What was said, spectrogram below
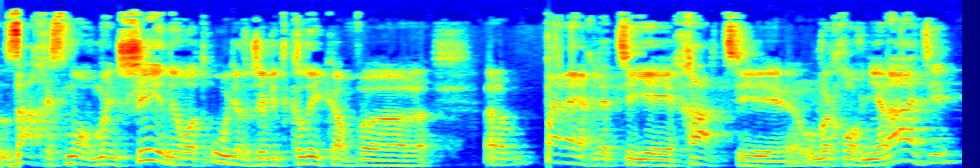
захист мов меншини. От уряд вже відкликав е, перегляд цієї хартії у Верховній Раді.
